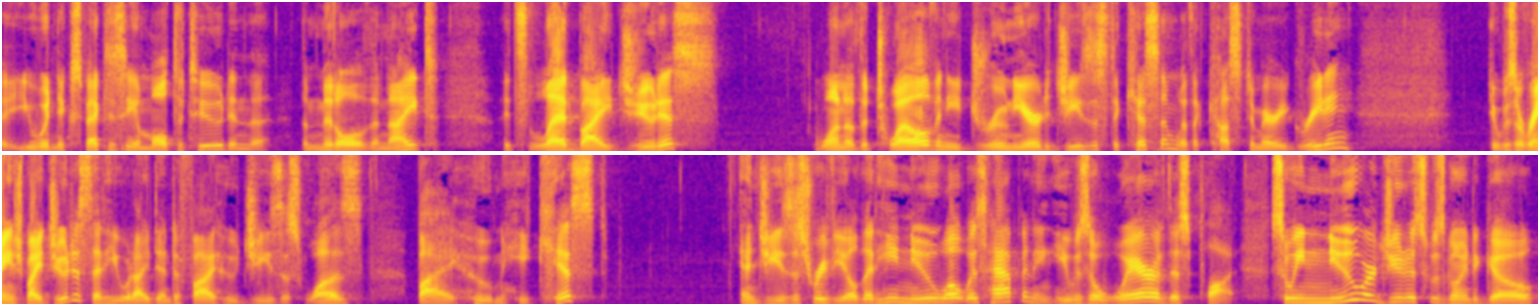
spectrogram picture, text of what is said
Uh, you wouldn't expect to see a multitude in the, the middle of the night. It's led by Judas, one of the twelve, and he drew near to Jesus to kiss him with a customary greeting. It was arranged by Judas that he would identify who Jesus was by whom he kissed. And Jesus revealed that he knew what was happening. He was aware of this plot. So he knew where Judas was going to go,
